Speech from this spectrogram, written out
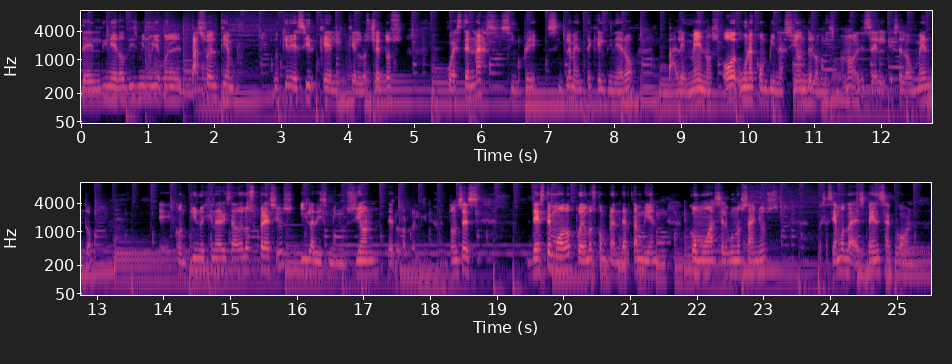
dinero disminuye con el paso del tiempo. No quiere decir que, el, que los chetos cuesten más, simplemente que el dinero vale menos o una combinación de lo mismo, ¿no? Es el, es el aumento eh, continuo y generalizado de los precios y la disminución del valor del dinero. Entonces, de este modo podemos comprender también cómo hace algunos años pues hacíamos la despensa con,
